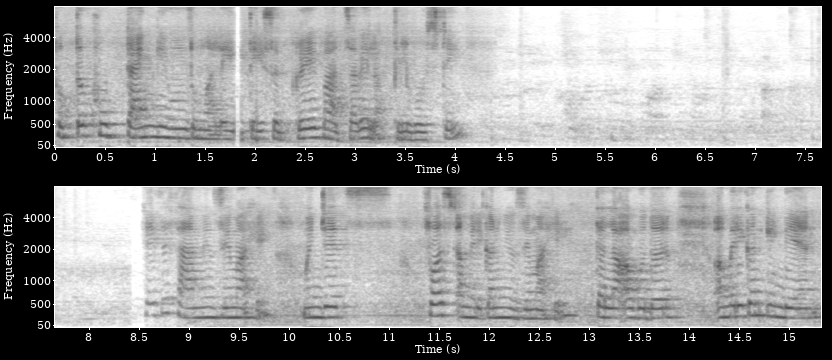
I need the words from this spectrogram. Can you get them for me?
फक्त खूप टाईम घेऊन तुम्हाला इथे सगळे वाचावे लागतील गोष्टी. हे जे फॅम म्युझियम आहे. म्हणजेच फर्स्ट अमेरिकन म्युझियम आहे. त्याला अगोदर अमेरिकन इंडियन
